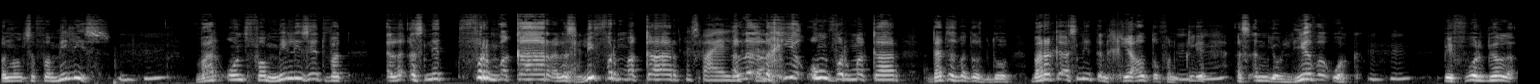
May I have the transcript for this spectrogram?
in ons families. Mhm. Mm waar ons families het wat hulle is net vir mekaar, hulle is ja. lief vir mekaar. Baie lief. Hulle hulle gee om vir mekaar. Dit is wat ons bedoel. Baraka is nie in geld of in mm -hmm. kleed, is in jou lewe ook. Mhm. Mm Byvoorbeeld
